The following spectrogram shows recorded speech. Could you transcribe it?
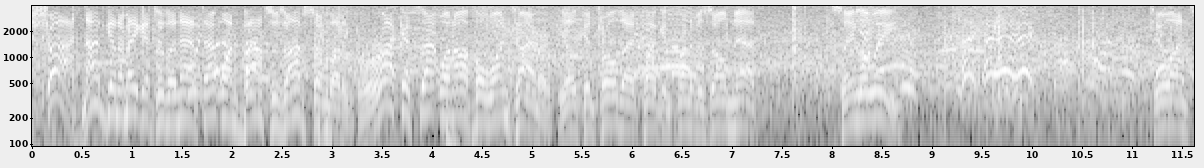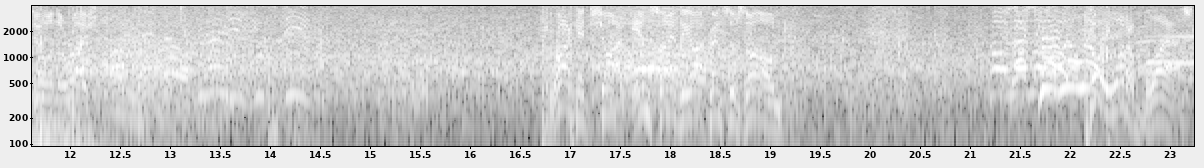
Shot. Not going to make it to the net. That one bounces off somebody. Rockets that one off a one-timer. He'll control that puck in front of his own net. St. Louis. Two on two in the rush. Rocket shot inside the offensive zone. Oh, what a blast.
